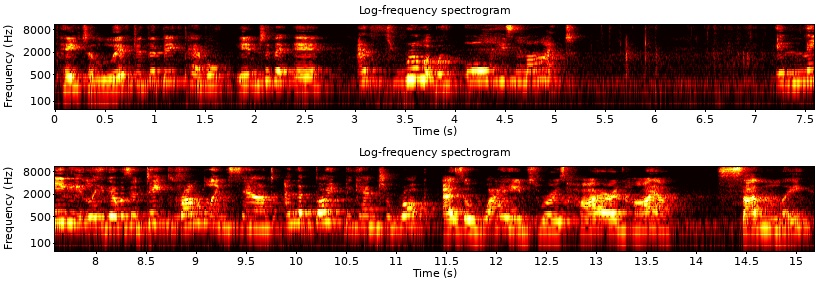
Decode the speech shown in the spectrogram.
Peter lifted the big pebble into the air and threw it with all his might. Immediately there was a deep rumbling sound and the boat began to rock as the waves rose higher and higher. Suddenly,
